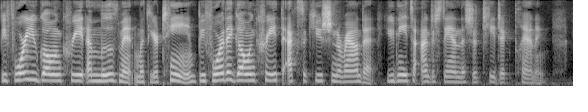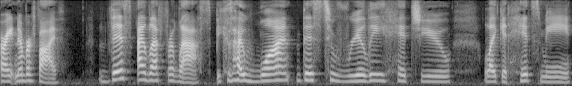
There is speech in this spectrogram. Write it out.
before you go and create a movement with your team, before they go and create the execution around it, you need to understand the strategic planning. All right, number five. This I left for last because I want this to really hit you like it hits me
